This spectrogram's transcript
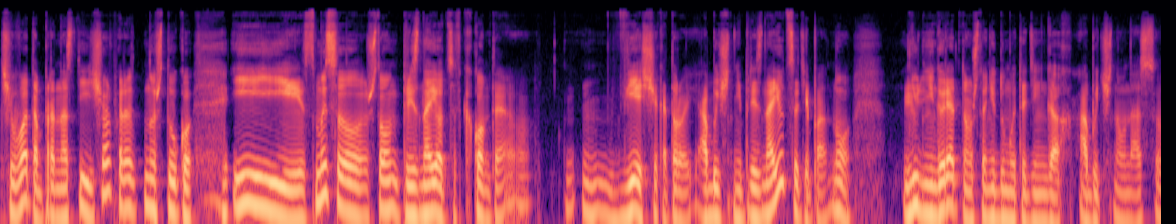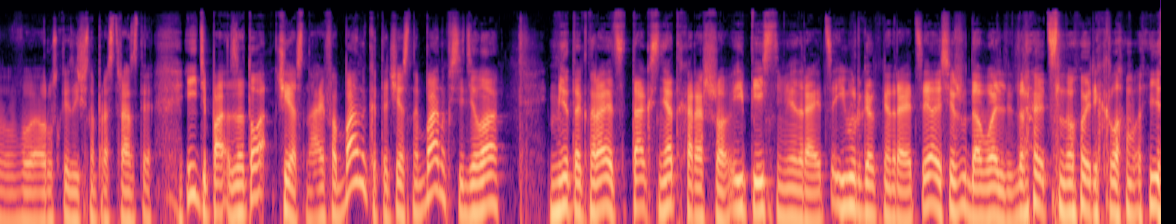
чего там пронести еще одну штуку. И смысл, что он признается в каком-то вещи, которые обычно не признаются, типа, ну, люди не говорят о том, что они думают о деньгах обычно у нас в русскоязычном пространстве. И типа, зато честно, Альфа-банк — это честный банк, все дела. Мне так нравится, так снят хорошо, и песни мне нравятся, и Ургант мне нравится, я сижу довольный, нравится новая реклама. И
